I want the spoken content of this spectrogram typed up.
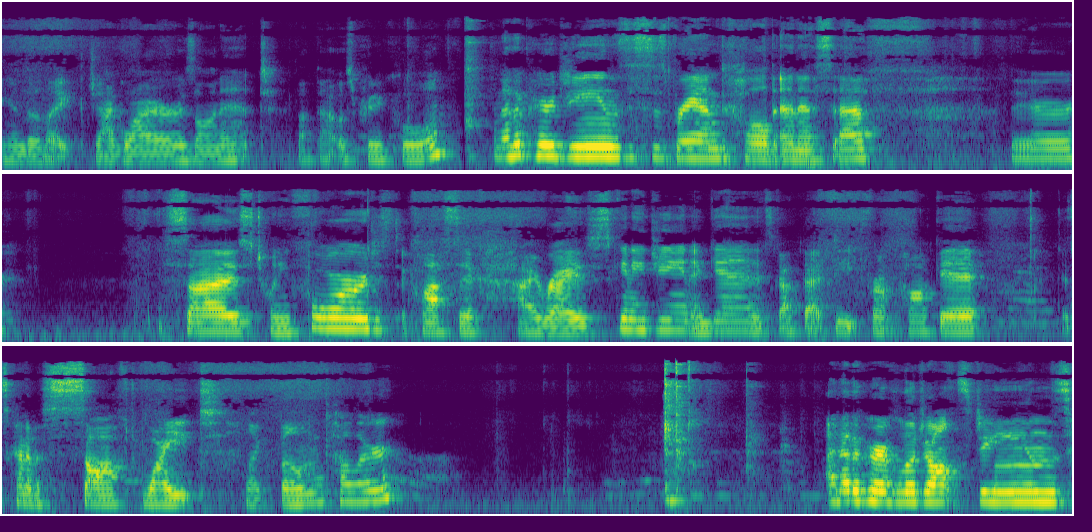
and the like jaguars on it. Thought that was pretty cool. Another pair of jeans. This is brand called NSF. There size 24, just a classic high-rise skinny jean. Again, it's got that deep front pocket. It's kind of a soft white, like bone color. Another pair of L'Agence jeans.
